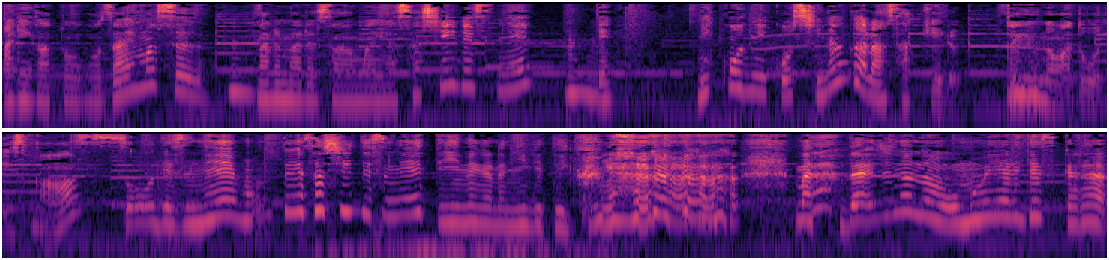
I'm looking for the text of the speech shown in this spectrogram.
ありがとうございます。うんまるまるさんは優しいですね。うんでニコニコしながら避けるというのはどうですか、そうですね。本当優しいですねって言いながら逃げていく。まあ、大事なのは思いやりですから、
